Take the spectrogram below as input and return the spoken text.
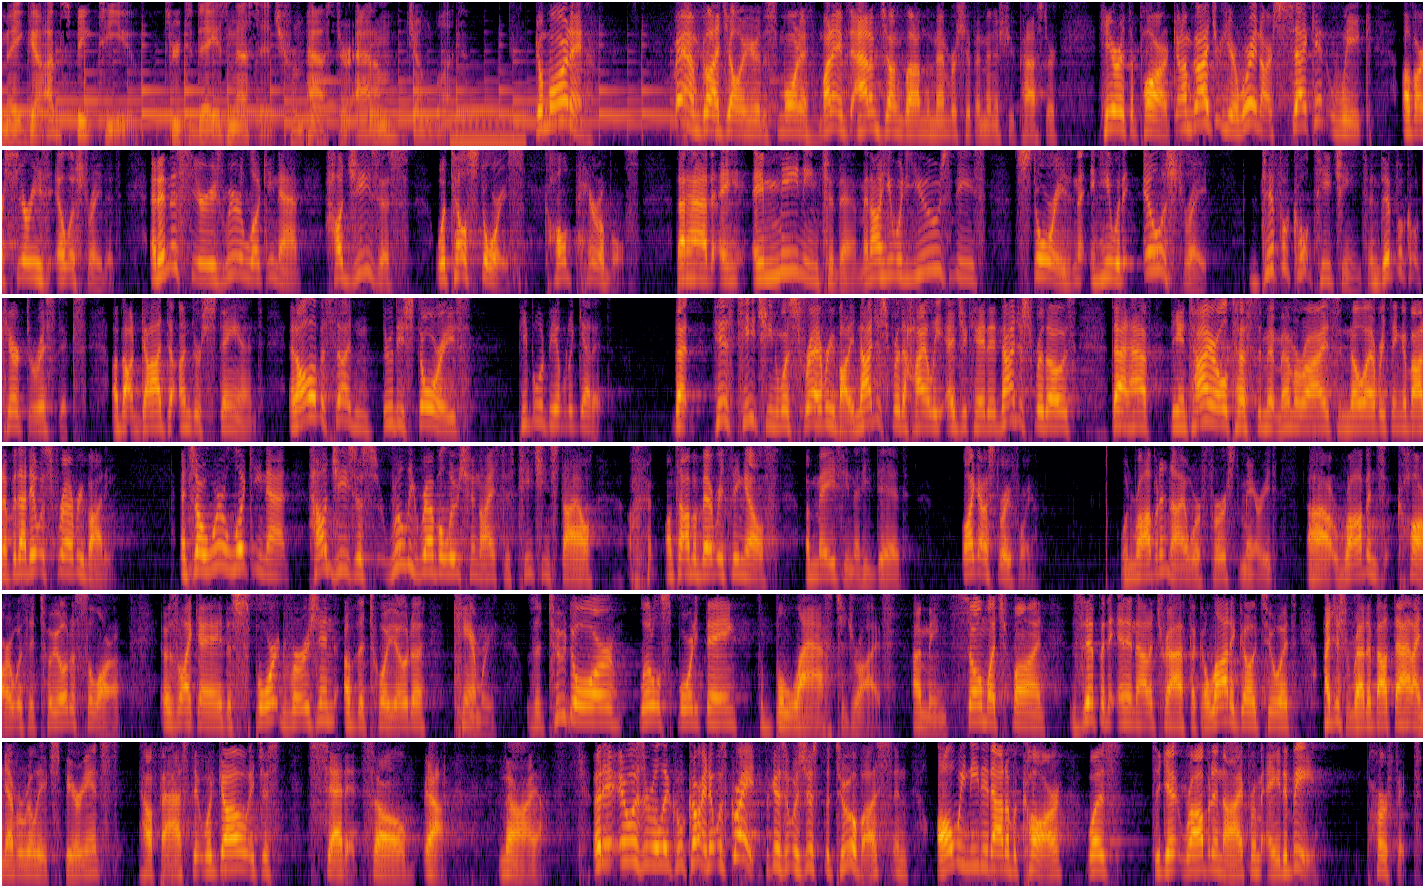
May God speak to you through today's message from Pastor Adam Jungblut. Good morning. Man, I'm glad y'all are here this morning. My name's Adam Jungblut. I'm the membership and ministry pastor here at the park. And I'm glad you're here. We're in our second week of our series, Illustrated. And in this series, we are looking at how Jesus would tell stories called parables that had a, a meaning to them, and how he would use these stories and, and he would illustrate difficult teachings and difficult characteristics about God to understand. And all of a sudden, through these stories, people would be able to get it. That his teaching was for everybody, not just for the highly educated, not just for those that have the entire Old Testament memorized and know everything about it, but that it was for everybody. And so we're looking at how Jesus really revolutionized his teaching style on top of everything else amazing that he did. Well, I got a story for you. When Robin and I were first married, uh, Robin's car was a Toyota Solara. It was like a, the sport version of the Toyota Camry. It was a two door, little sporty thing. It's a blast to drive. I mean, so much fun, zipping in and out of traffic, a lot to go to it. I just read about that. I never really experienced how fast it would go. It just said it. So, yeah. No, yeah. But it, it was a really cool car, and it was great because it was just the two of us, and all we needed out of a car was to get Robin and I from A to B. Perfect.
